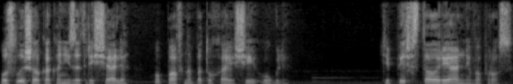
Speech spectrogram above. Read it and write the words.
услышал, как они затрещали, упав на потухающие угли. Теперь встал реальный вопрос.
